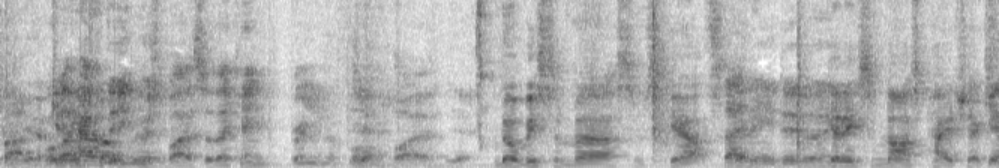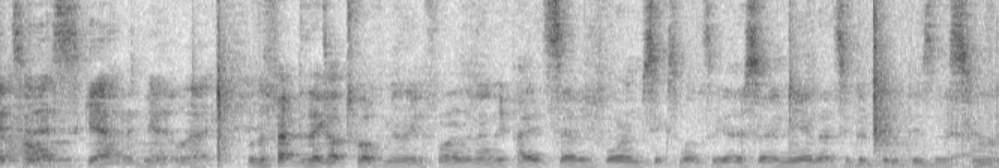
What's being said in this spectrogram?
But Yeah. Well, they have the English million- players, so they can bring in a foreign Yeah. player. Yeah. There'll be some uh, some scouts They getting, need to, uh, getting some nice paychecks. Get at to home. their scouting network. Well, the fact that they got 12 million for him and only paid seven for him six months ago, so in the end, that's a good bit of business. Yeah.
